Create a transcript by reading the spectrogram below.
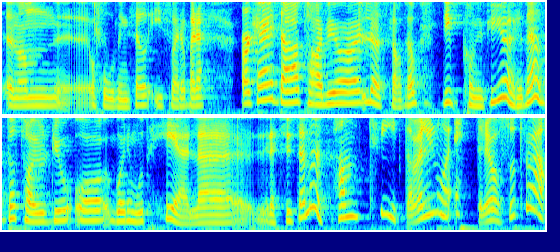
en eller annen eh, holding cell i Sverige og bare Ok, da tar vi og løslater ham. De kan jo ikke gjøre det. Da tar de jo og går imot hele rettssystemet. Han tweeta vel noe etter det også, tror jeg,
